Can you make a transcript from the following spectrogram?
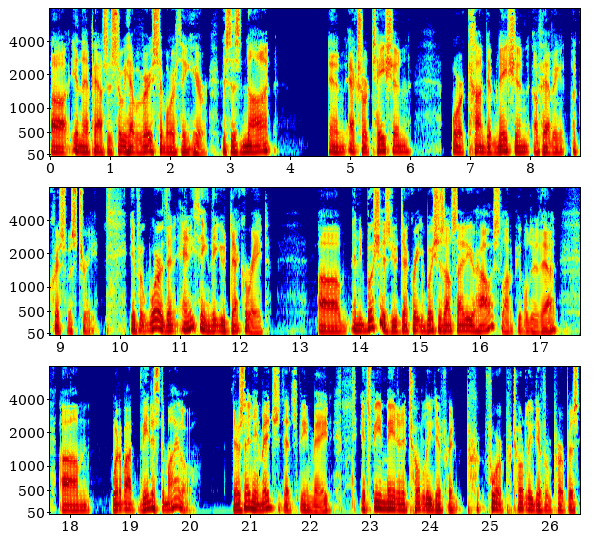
uh, in that passage. So we have a very similar thing here. This is not an exhortation or condemnation of having a Christmas tree. If it were, then anything that you decorate, um, any bushes, you decorate your bushes outside of your house. A lot of people do that. Um, what about Venus de Milo? There's an image that's being made. It's being made in a totally different, for a totally different purpose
